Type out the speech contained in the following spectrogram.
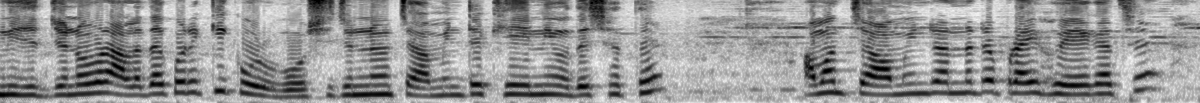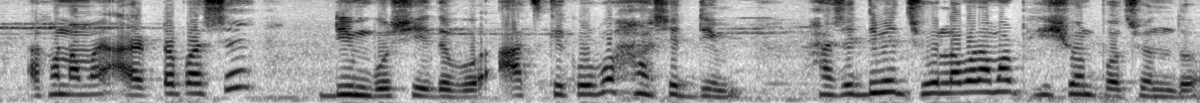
নিজের জন্য আবার আলাদা করে কি করব? সেজন্য চাউমিনটা খেয়ে নিই ওদের সাথে। আমার চাউমিন রান্নাটা প্রায় হয়ে গেছে। এখন আমার আরেকটা পাশে ডিম বসিয়ে দেবো। আজকে করব হাঁসের ডিম। হাঁসের ডিমের ঝোল আবার আমার ভীষণ পছন্দ।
